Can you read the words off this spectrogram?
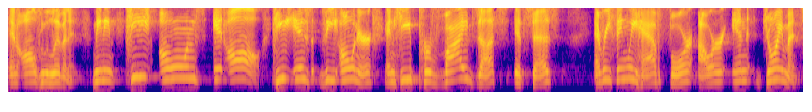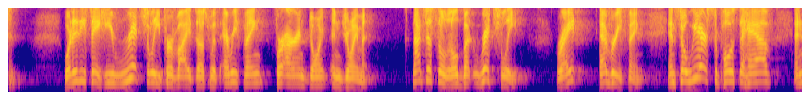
and all who live in it. Meaning, he owns it all. He is the owner and he provides us, it says, everything we have for our enjoyment. What did he say? He richly provides us with everything for our enjoyment. Not just a little, but richly, right? Everything. And so we are supposed to have an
